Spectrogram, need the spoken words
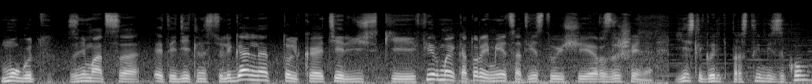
могут заниматься этой деятельностью легально только те юридические фирмы, которые имеют соответствующие разрешения. Если говорить простым языком,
